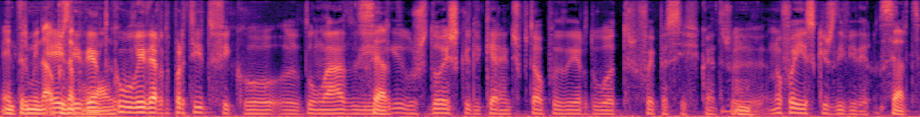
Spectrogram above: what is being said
em determinado. É por exemplo, evidente um... que o líder do partido ficou uh, de um lado certo. e os dois que lhe querem disputar o poder do outro foi pacífico entre. Hum. Não foi isso que os dividiu. Certo.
